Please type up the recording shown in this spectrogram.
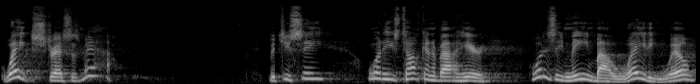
Wait stresses me out. But you see, what he's talking about here, what does he mean by waiting? Well,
